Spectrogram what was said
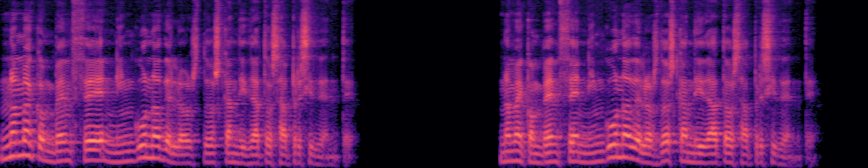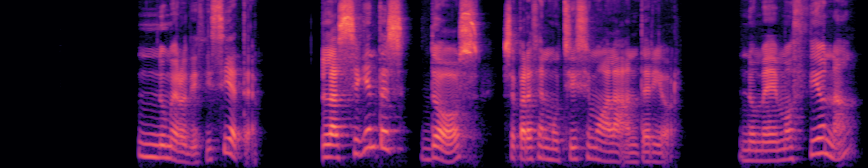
No me convence ninguno de los dos candidatos a presidente. No me convence ninguno de los dos candidatos a presidente. Número 17. Las siguientes dos se parecen muchísimo a la anterior. No me emociona.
